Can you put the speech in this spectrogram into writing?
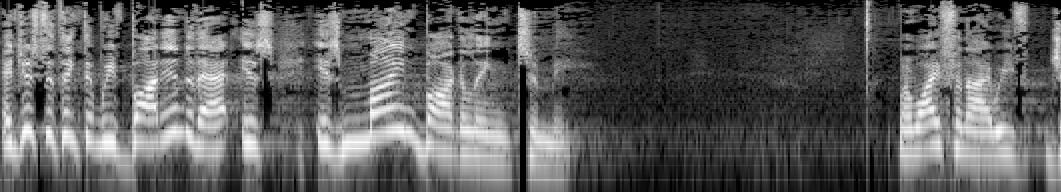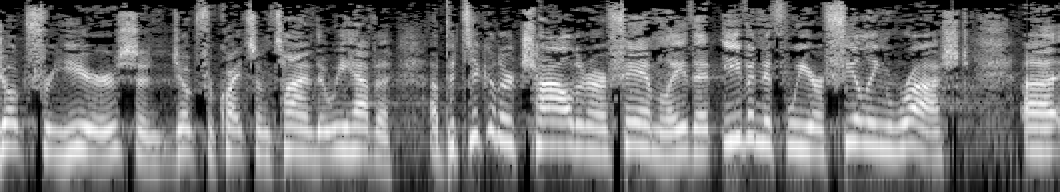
And just to think that we've bought into that is, is mind boggling to me. My wife and I, we've joked for years and joked for quite some time that we have a, a particular child in our family that even if we are feeling rushed, uh,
